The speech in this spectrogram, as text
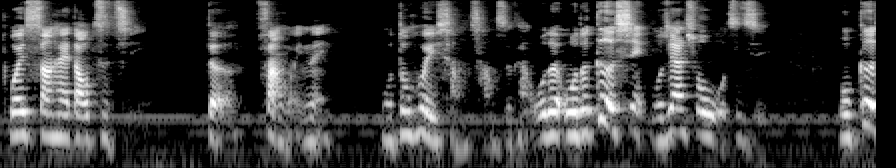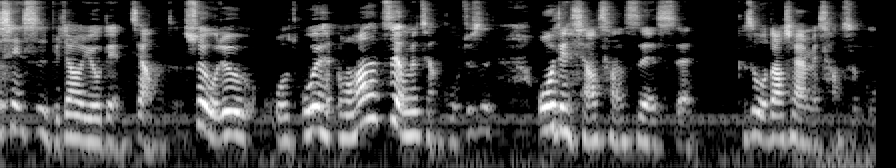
不会伤害到自己的范围内，我都会想尝试看。我的我的个性，我现在说我自己。我个性是比较有点这样子，所以我就我我也我好像之前有没有讲过，就是我有点想尝试 S N，可是我到现在没尝试过。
